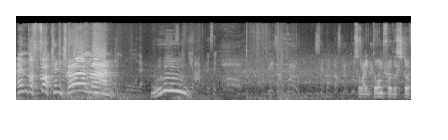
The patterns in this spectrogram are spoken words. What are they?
End the fucking turn, man! Woo! So like going for the stuff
